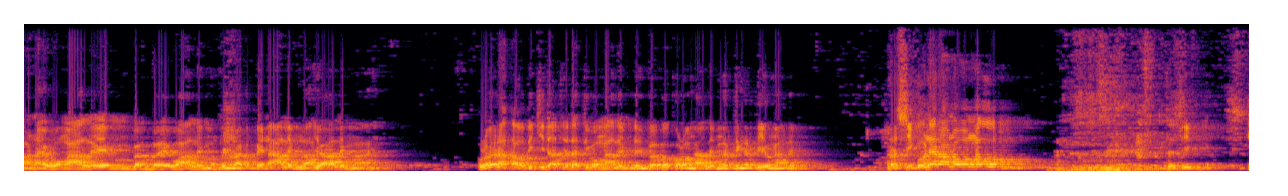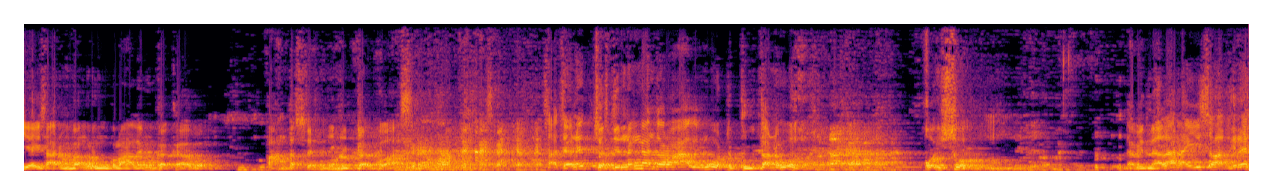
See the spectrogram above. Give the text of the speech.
Anak wong alim, mbah-mbah walim, mungkin ora kepen alim lah ya alim ae. Kulo ora tau dicita-cita di wong alim, tapi bapak kalau ngalim ngerti-ngerti yo ngalim. Resikonya rano wong ngelem. Jadi Kiai Sarembang rungu kula alim gak gawe. Pantes deh ngono dak puas. Sajane jos jenengan cara alim wo debutan wo. Kok iso? Tapi lala ra iso akhirnya.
